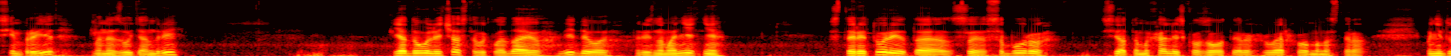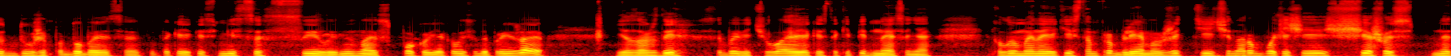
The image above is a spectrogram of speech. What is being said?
Всім привіт! Мене звуть Андрій. Я доволі часто викладаю відео різноманітні з території та з собору Свято-Михайлівського Золотоверхового монастира. Мені тут дуже подобається. Тут таке якесь місце сили, не знаю, спокою. Я коли сюди приїжджаю, я завжди себе відчуваю якесь таке піднесення. Коли в мене якісь там проблеми в житті, чи на роботі, чи ще щось не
